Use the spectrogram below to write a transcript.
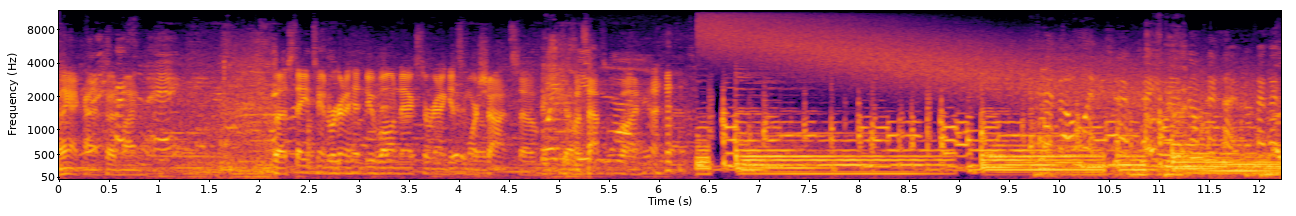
think I kind of showed mine. But stay tuned. We're gonna hit Duval next. And we're gonna get some more shots. So let's have some fun. Full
